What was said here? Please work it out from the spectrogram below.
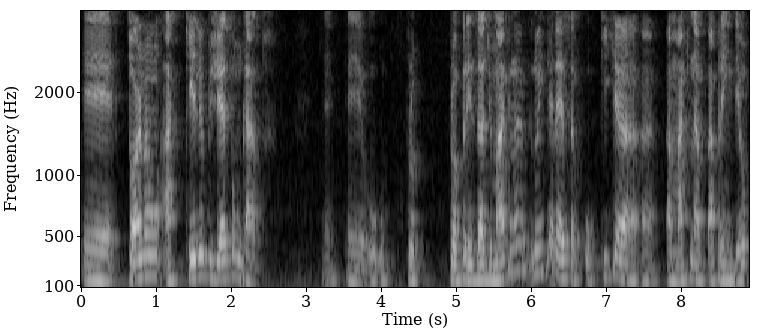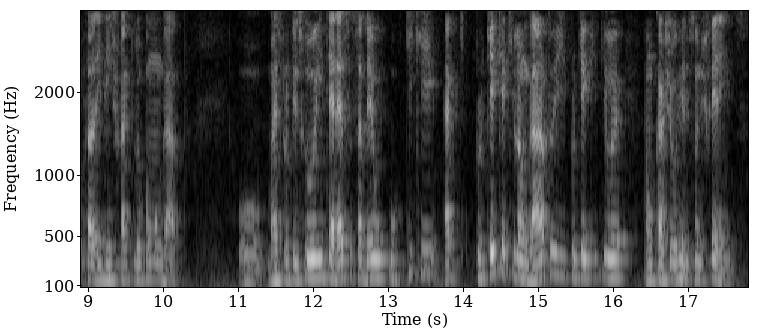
é, tornam aquele objeto um gato. É, é, o, o aprendizado de máquina não interessa o que, que a, a, a máquina aprendeu para identificar aquilo como um gato. O, mas para o físico interessa saber o, o que que, por que, que aquilo é um gato e por que, que aquilo é um cachorro eles são diferentes.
